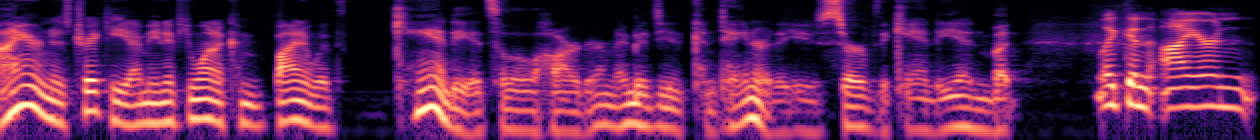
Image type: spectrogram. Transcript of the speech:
Iron is tricky. I mean, if you want to combine it with candy, it's a little harder. Maybe it's a container that you serve the candy in, but Like an iron.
